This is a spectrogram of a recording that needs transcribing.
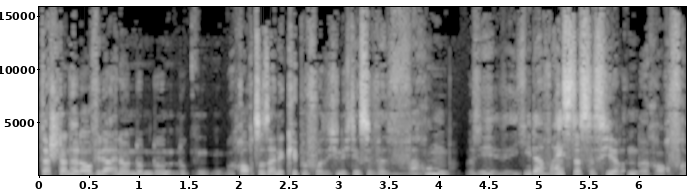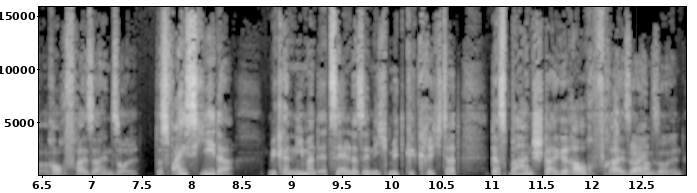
da stand halt auch wieder einer und, und, und raucht so seine Kippe vor sich. Und ich denke so, wa- warum? Jeder weiß, dass das hier rauch, rauchfrei sein soll. Das weiß jeder. Mir kann niemand erzählen, dass er nicht mitgekriegt hat, dass Bahnsteige rauchfrei sein Ja. sollen.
